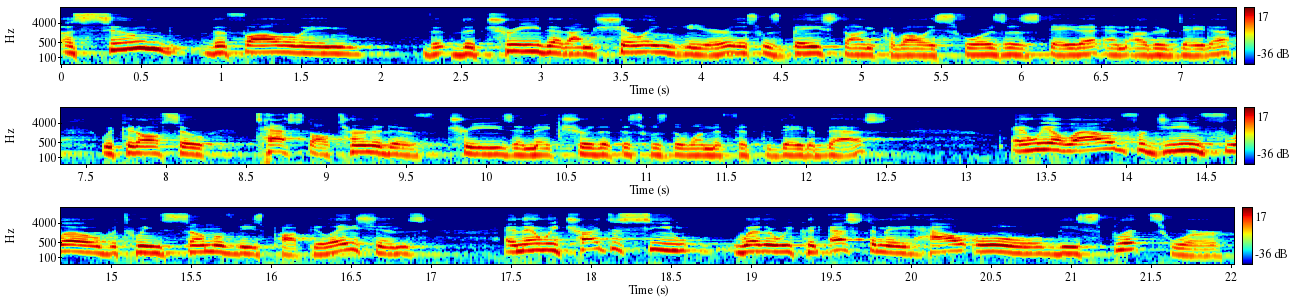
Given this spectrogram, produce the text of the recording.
assumed the following the, the tree that I'm showing here, this was based on Cavalli Sforza's data and other data. We could also test alternative trees and make sure that this was the one that fit the data best. And we allowed for gene flow between some of these populations, and then we tried to see whether we could estimate how old these splits were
